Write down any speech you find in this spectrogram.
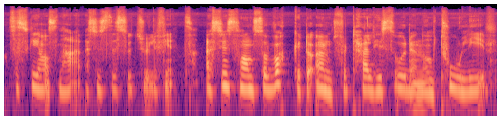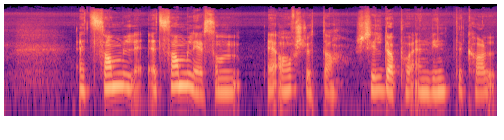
Og så skriver han sånn her, jeg syns det er så utrolig fint. Jeg syns han så vakkert og ømt forteller historien om to liv. Et, samle, et samliv som er avslutta, skildra på en vinterkald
